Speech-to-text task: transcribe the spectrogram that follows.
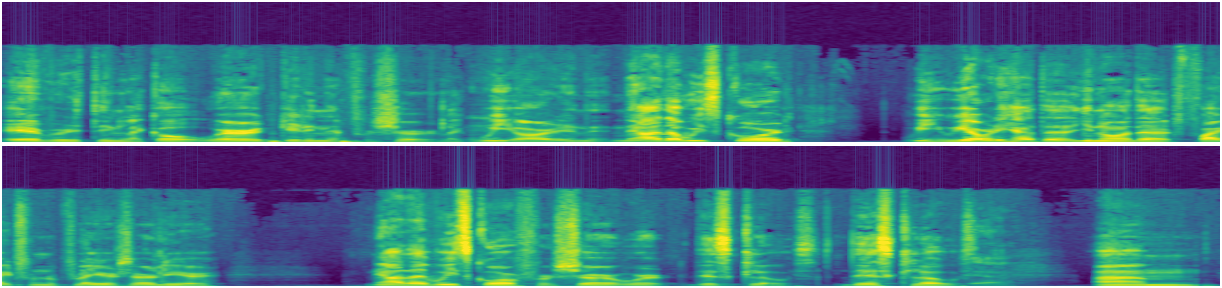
everything. Like, oh, we're getting it for sure. Like we are in it now that we scored. We we already had the you know that fight from the players earlier. Now that we score for sure, we're this close, this close. Yeah. Um,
